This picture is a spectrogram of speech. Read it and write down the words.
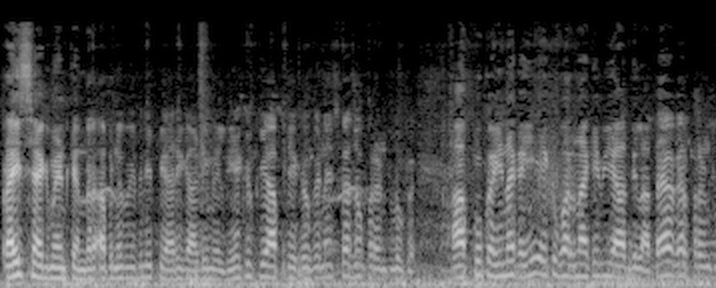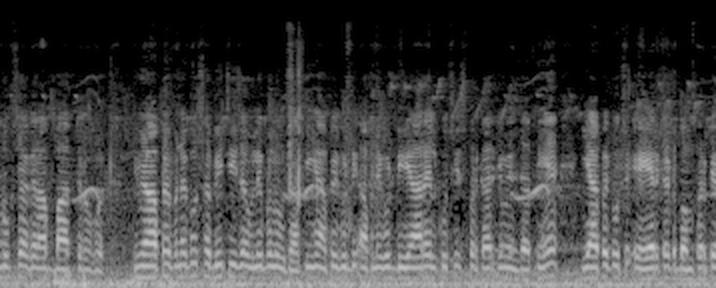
प्राइस सेगमेंट के अंदर अपने को इतनी प्यारी गाड़ी मिल रही है, क्योंकि आप देखोगे ना इसका जो फ्रंट लुक है आपको कहीं ना कहीं एक वरना की भी याद दिलाता है। अगर फ्रंट लुक से अगर आप बात करोगे तो यहाँ पे अपने को सभी चीज़ अवेलेबल हो जाती है। यहाँ पे अपने को डीआरएल कुछ इस प्रकार की मिल जाती है। यहाँ पे कुछ एयर कट बम्पर पे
